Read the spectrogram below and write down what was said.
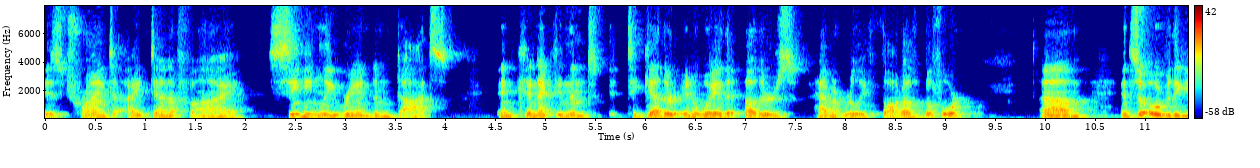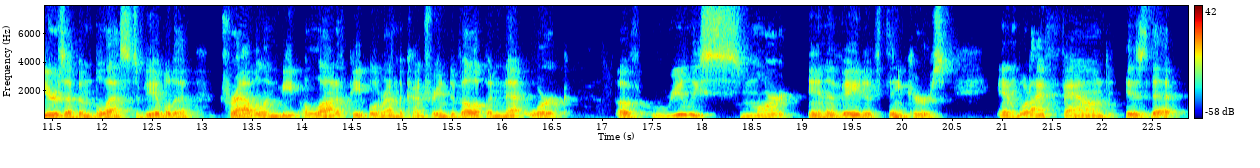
is trying to identify seemingly random dots and connecting them t- together in a way that others haven't really thought of before. Um, and so, over the years, I've been blessed to be able to travel and meet a lot of people around the country and develop a network of really smart, innovative thinkers. And what I found is that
